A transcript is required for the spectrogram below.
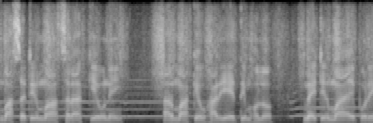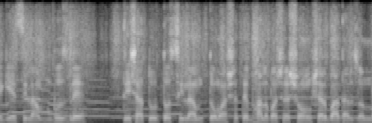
বাচ্চাটির মা ছাড়া কেউ নেই। আর মাকেও হারিয়ে এতিম হলো। মেয়েটির মায়ায় পড়ে গিয়েছিলাম, বুঝলে? তৃষাতুর তো ছিলাম তোমার সাথে ভালোবাসার সংসার বাঁধার জন্য,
